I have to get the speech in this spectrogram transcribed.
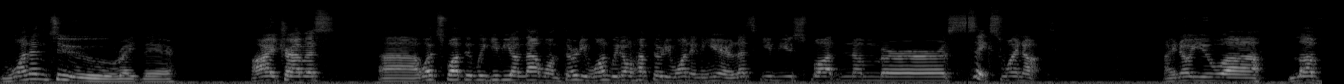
one and two right there. All right, Travis. Uh, what spot did we give you on that one? 31. We don't have 31 in here. Let's give you spot number six. Why not? I know you uh, love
